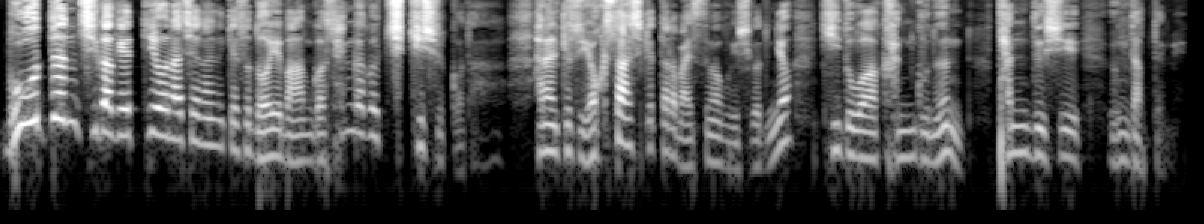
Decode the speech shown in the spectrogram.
모든 지각에 뛰어나신 하나님께서 너의 마음과 생각을 지키실 거다. 하나님께서 역사하시겠다라 말씀하고 계시거든요. 기도와 간구는 반드시 응답됩니다.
